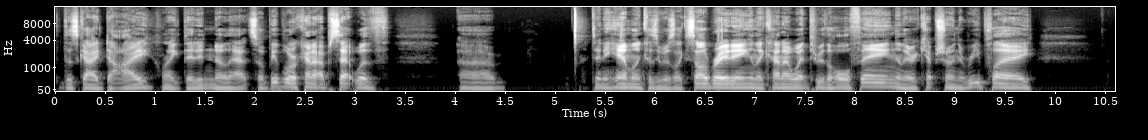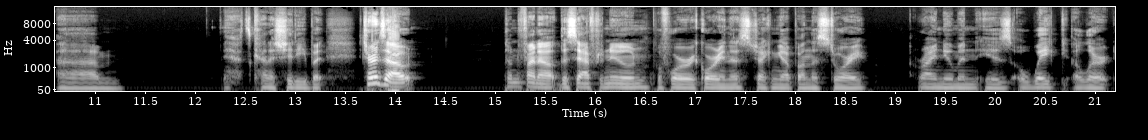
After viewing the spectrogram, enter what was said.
did this guy die? Like they didn't know that. So people were kind of upset with uh, denny hamlin because he was like celebrating and they kind of went through the whole thing and they kept showing the replay. Um yeah, it's kind of shitty but it turns out come to find out this afternoon before recording this checking up on this story Ryan Newman is awake, alert,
